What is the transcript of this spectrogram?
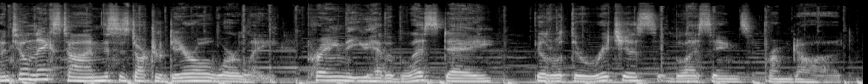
Until next time, this is Dr. Daryl Worley, praying that you have a blessed day filled with the richest blessings from God.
